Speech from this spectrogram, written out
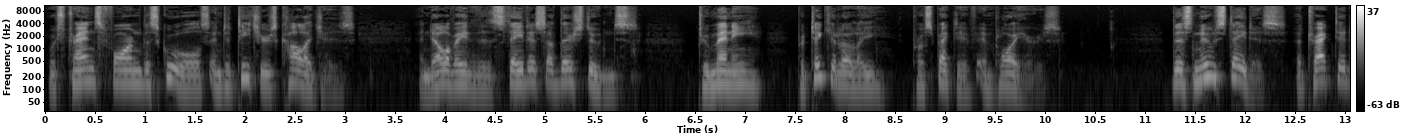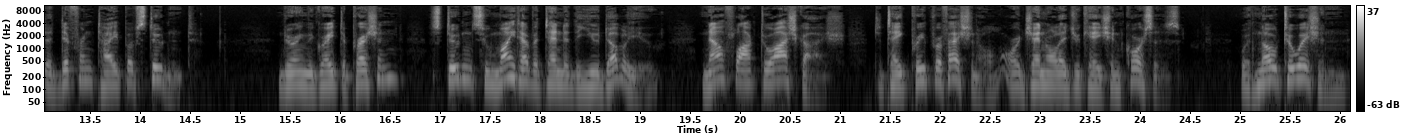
which transformed the schools into teachers' colleges and elevated the status of their students to many, particularly prospective employers. This new status attracted a different type of student. During the Great Depression, students who might have attended the UW now flocked to Oshkosh to take pre professional or general education courses. With no tuition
